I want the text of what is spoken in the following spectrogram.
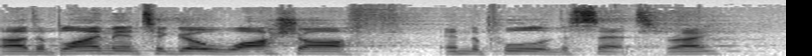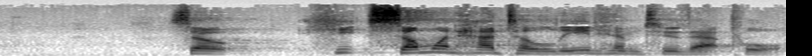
uh, the blind man to go wash off in the pool of the sent, right? So he, someone had to lead him to that pool.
